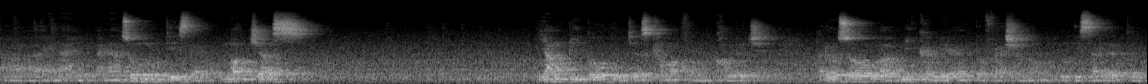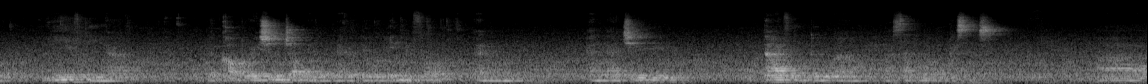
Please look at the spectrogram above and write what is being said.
Uh, and I and I also noticed that not just young people who just come out from college, but also uh, mid-career professional who decided to leave the uh, the corporation job they were, they were in before and and actually dive into uh, starting a business. Uh,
